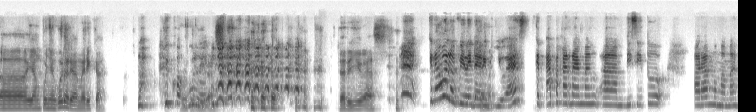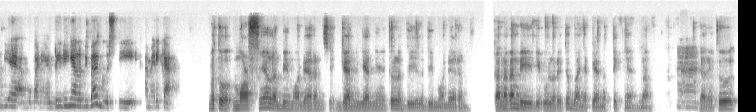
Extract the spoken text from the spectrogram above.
Eh, yang punya gue dari Amerika, Kok dari bule? Dari US. Kenapa lo pilih dari Karena- US? Apa karena emang em, di situ orang memamah biaya, bukan ya, breedingnya lebih bagus di Amerika? Betul, morphnya lebih modern sih. Gen-gennya itu lebih lebih modern. Karena kan di di ular itu banyak genetiknya. Nah, Heeh. dan itu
